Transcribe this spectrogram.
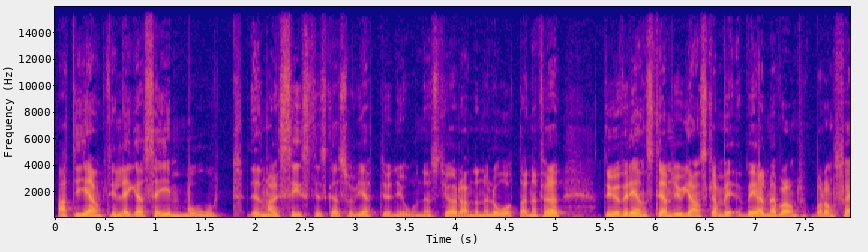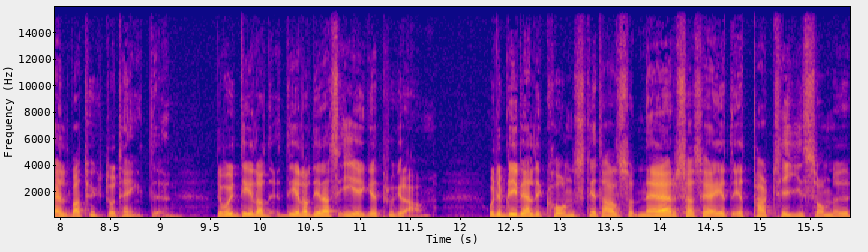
att egentligen lägga sig emot den marxistiska Sovjetunionens göranden och låtanden. För att det överensstämde ju ganska väl med vad de, vad de själva tyckte och tänkte. Det var ju del av, del av deras eget program. Och det blir väldigt konstigt alltså när så att säga, ett, ett parti som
